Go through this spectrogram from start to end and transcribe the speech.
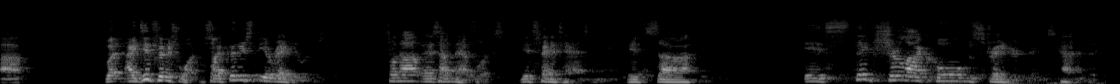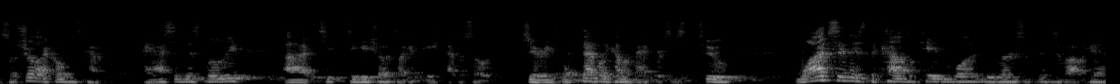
Uh, but I did finish one. So I finished The Irregulars. It's on Netflix. It's fantastic. It's uh, it's think Sherlock Holmes, Stranger Things kind of thing. So Sherlock Holmes is kind of ass in this movie. Uh, t- TV show, it's like an eight episode series that's definitely coming back for season two. Watson is the complicated one. We learned some things about him,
